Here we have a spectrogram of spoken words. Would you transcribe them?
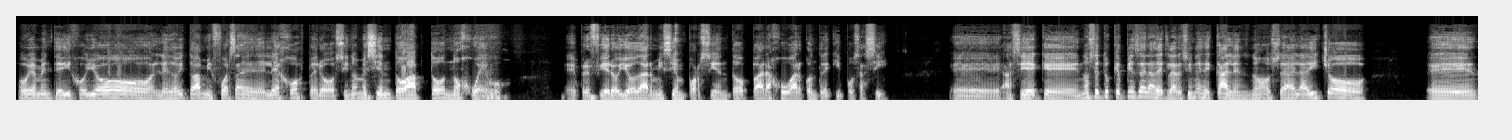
obviamente dijo yo le doy todas mis fuerzas desde lejos, pero si no me siento apto, no juego. Eh, prefiero yo dar mi 100% para jugar contra equipos así. Eh, así que no sé tú qué piensas de las declaraciones de Callens, ¿no? O sea, él ha dicho, eh,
